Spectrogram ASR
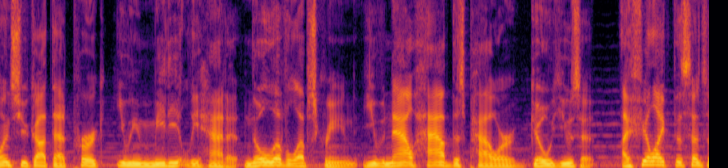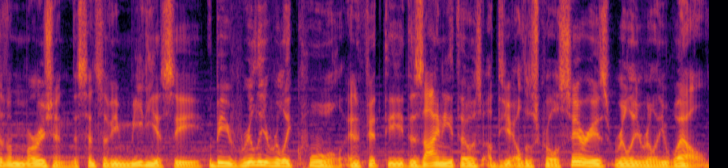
once you got that perk, you immediately had it. No level up screen. You now have this power, go use it. I feel like this sense of immersion, this sense of immediacy, would be really, really cool and fit the design ethos of the Elder Scrolls series really, really well.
